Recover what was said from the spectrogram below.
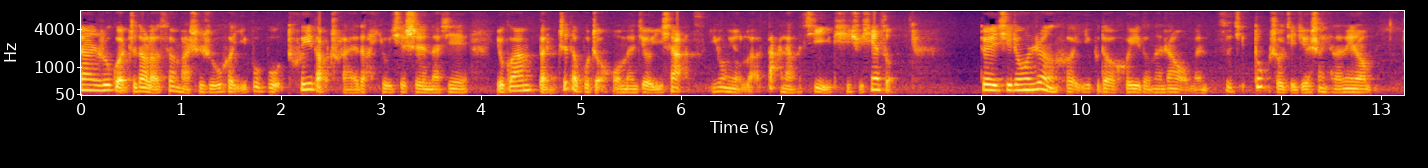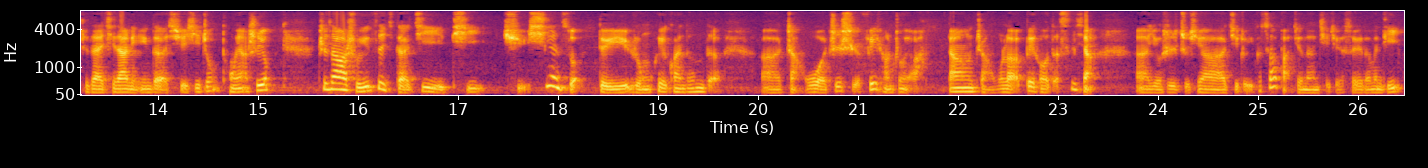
但如果知道了算法是如何一步步推导出来的，尤其是那些有关本质的步骤，我们就一下子拥有了大量的记忆提取线索，对其中任何一步的回忆都能让我们自己动手解决剩下的内容。这在其他领域的学习中同样适用。制造属于自己的记忆提取线索，对于融会贯通的呃掌握知识非常重要啊。当掌握了背后的思想，啊，有时只需要记住一个算法就能解决所有的问题。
